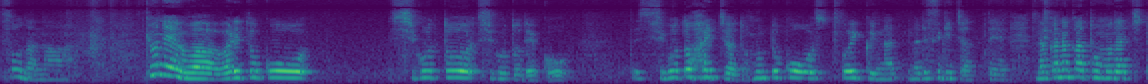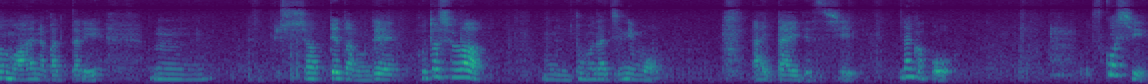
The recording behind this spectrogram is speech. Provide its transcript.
そうだな。去年は割とこう仕事仕事でこう仕事入っちゃうと本当こうストイックになりすぎちゃってなかなか友達とも会えなかったりうんしちゃってたので今年は、うん、友達にも会いたいですしなんかこう少し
